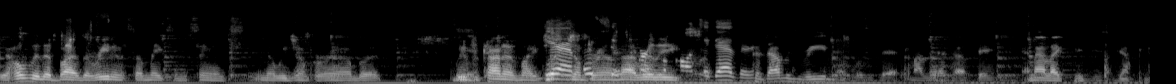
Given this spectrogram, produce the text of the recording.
Yeah, hopefully the but the reading stuff makes some sense. You know, we jump around, but we've Yeah. kind of like just Yeah, jumped makes around, sense not really. all together. Because I was reading it, what was that, my last out there, and I like to just jumping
